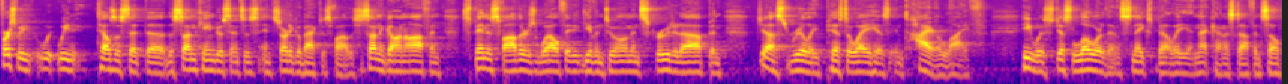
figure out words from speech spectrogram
first we, we, we, tells us that the, the son came to his senses and started to go back to his father. The son had gone off and spent his father's wealth that he'd given to him and screwed it up and just really pissed away his entire life. He was just lower than a snake's belly and that kind of stuff. And so,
